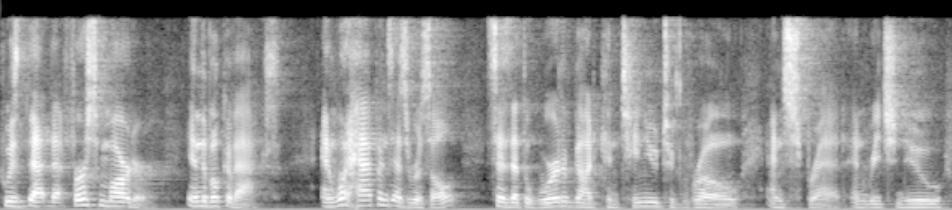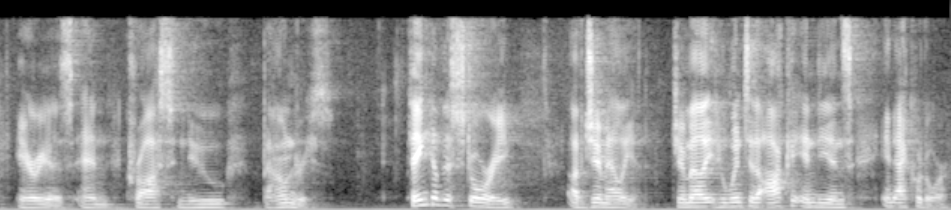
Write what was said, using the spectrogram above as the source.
who is that, that first martyr in the book of Acts. And what happens as a result says that the word of God continued to grow and spread and reach new areas and cross new boundaries. Think of the story of Jim Elliot. Jim Elliot, who went to the Auca Indians in Ecuador,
